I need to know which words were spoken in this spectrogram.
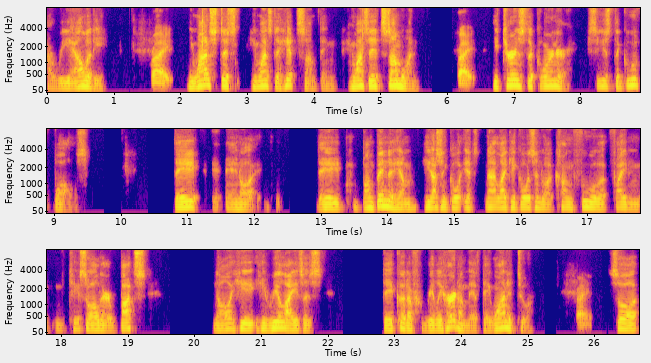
a reality. Right. He wants to he wants to hit something. He wants to hit someone. Right. He turns the corner, sees the goofballs. They, you know, they bump into him. He doesn't go, it's not like he goes into a kung fu fight and kicks all their butts. No, he he realizes they could have really hurt him if they wanted to. Right. So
